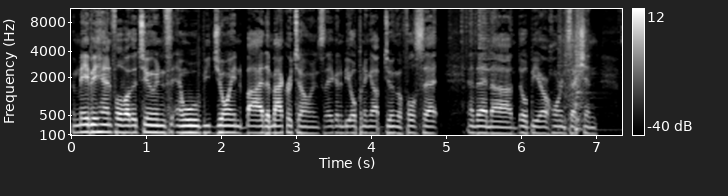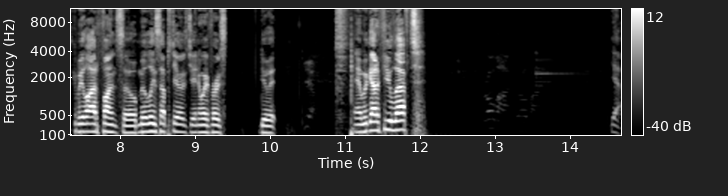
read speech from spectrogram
and maybe a handful of other tunes, and we'll be joined by the Macrotones. They're going to be opening up, doing a full set, and then uh, there'll be our horn section. It's going to be a lot of fun. So Middle East upstairs, January 1st. Do it. And we got a few left. Yeah.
